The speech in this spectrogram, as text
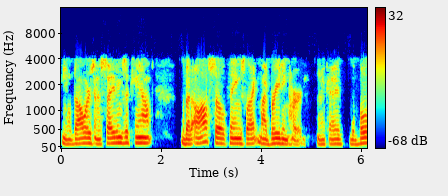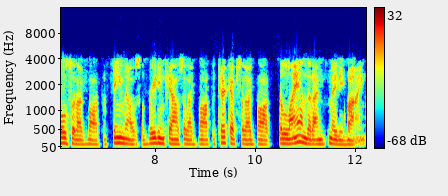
you know, dollars in a savings account, but also things like my breeding herd. Okay. The bulls that I've bought, the females, the breeding cows that I've bought, the pickups that I've bought, the land that I'm maybe buying.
